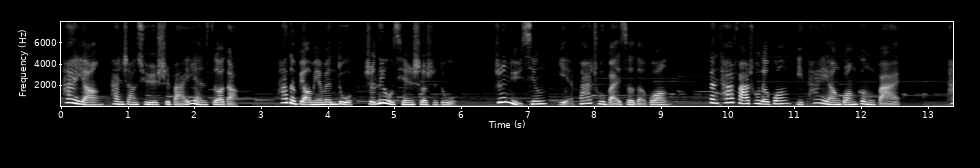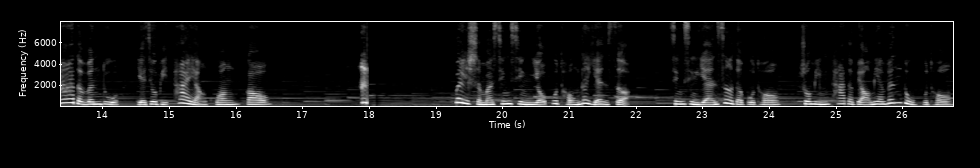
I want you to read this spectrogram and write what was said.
太阳看上去是白颜色的，它的表面温度是六千摄氏度。织女星也发出白色的光。但它发出的光比太阳光更白，它的温度也就比太阳光高。为什么星星有不同的颜色？星星颜色的不同，说明它的表面温度不同。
